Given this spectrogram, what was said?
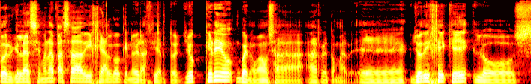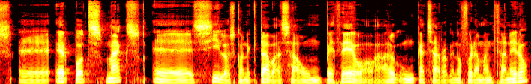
Porque la semana pasada dije algo que no era cierto. Yo creo, bueno, vamos a, retomar. Eh, yo dije que los eh, AirPods Max, eh, si los conectabas a un PC o a algún cacharro que no fuera manzanero,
